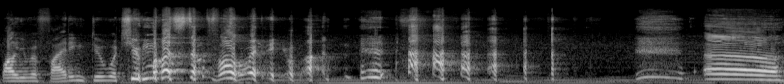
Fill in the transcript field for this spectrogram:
while you were fighting. Do what you must have already won. uh,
